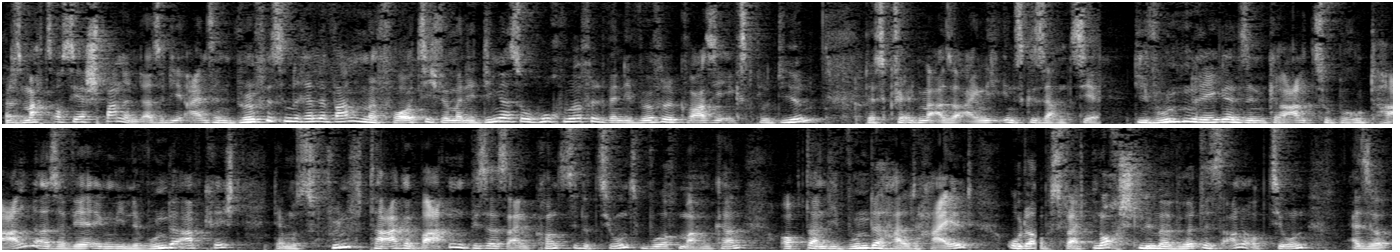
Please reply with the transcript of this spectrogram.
Das macht es auch sehr spannend. Also die einzelnen Würfel sind relevant. Man freut sich, wenn man die Dinger so hochwürfelt, wenn die Würfel quasi explodieren. Das gefällt mir also eigentlich insgesamt sehr. Die Wundenregeln sind geradezu brutal. Also wer irgendwie eine Wunde abkriegt, der muss fünf Tage warten, bis er seinen Konstitutionswurf machen kann. Ob dann die Wunde halt heilt oder ob es vielleicht noch schlimmer wird, das ist auch eine Option. Also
